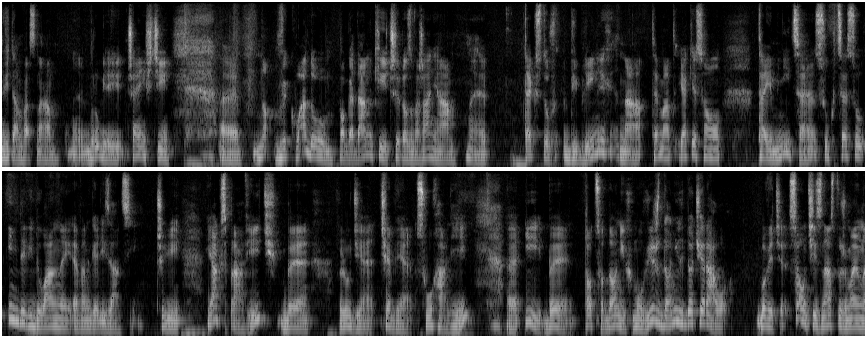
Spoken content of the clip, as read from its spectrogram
Witam Was na e, drugiej części e, no, wykładu, pogadanki czy rozważania e, tekstów biblijnych na temat, jakie są tajemnice sukcesu indywidualnej ewangelizacji. Czyli jak sprawić, by ludzie Ciebie słuchali i by to, co do nich mówisz, do nich docierało. Bo wiecie, są ci z nas, którzy mają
